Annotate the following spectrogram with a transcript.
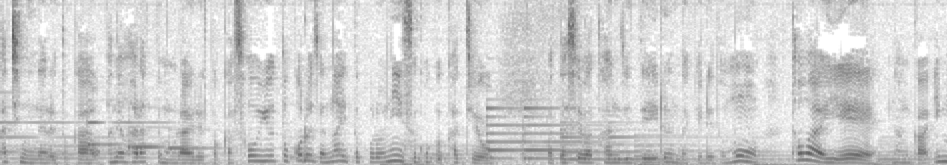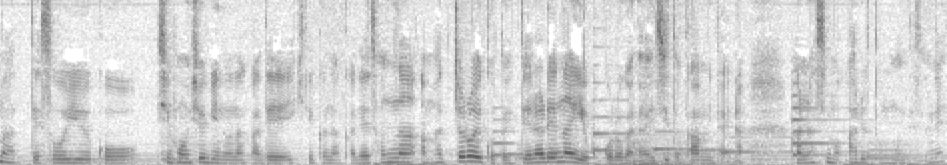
価値になるとかお金を払ってもらえるとかそういうところじゃないところにすごく価値を私は感じているんだけれどもとはいえなんか今ってそういうこう資本主義の中で生きていく中でそんな甘っちょろいこと言ってられないよ心が大事とかみたいな話もあると思うんですよね。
